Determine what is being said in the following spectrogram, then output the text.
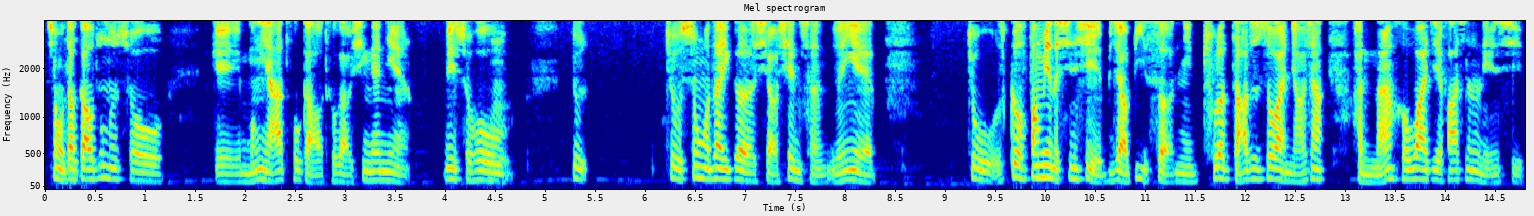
像我到高中的时候，给萌芽投稿投稿新概念，那时候嗯就就生活在一个小县城，人也就各方面的信息也比较闭塞。你除了杂志之外，你好像很难和外界发生联系。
